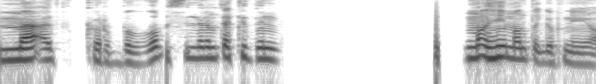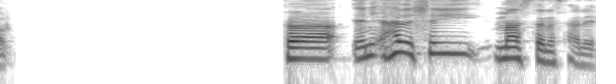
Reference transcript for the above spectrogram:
ما أذكر بالضبط بس اللي أنا متأكد إن ما هي منطقة في نيويورك. فيعني هذا الشيء ما استأنست عليه.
